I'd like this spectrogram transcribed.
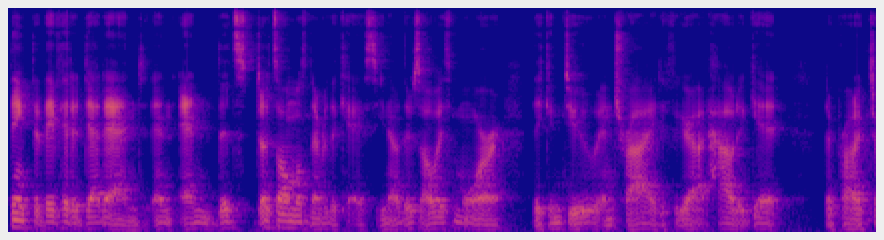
think that they've hit a dead end and and it's that's almost never the case. You know there's always more they can do and try to figure out how to get their product to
